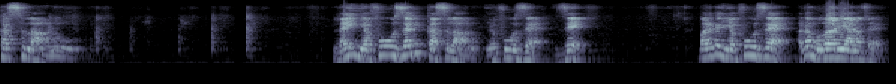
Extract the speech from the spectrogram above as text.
கஸ்லானு. லை எஃபூசல் கஸ்லானு. எஃபூச ஜே. பாருங்க எஃபூச அதான் முதாரியான ஃபேல்.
